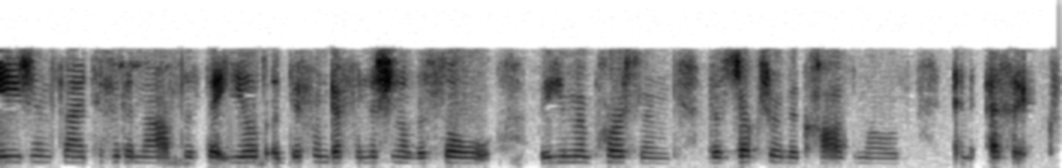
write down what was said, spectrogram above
Asian scientific analysis that yields a different definition of the soul, the human person, the structure of the cosmos, and ethics.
